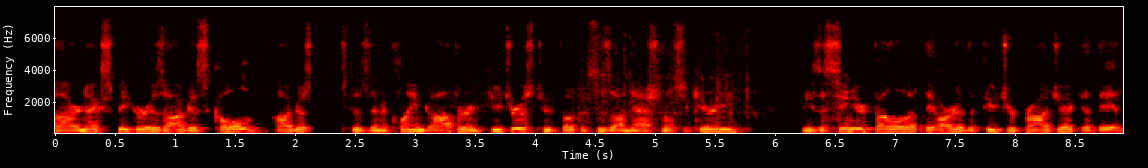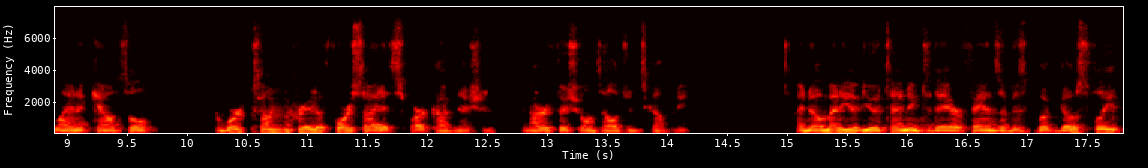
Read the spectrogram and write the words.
Our next speaker is August Cole. August is an acclaimed author and futurist who focuses on national security. He's a senior fellow at the Art of the Future Project at the Atlantic Council and works on creative foresight at Spark Cognition, an artificial intelligence company. I know many of you attending today are fans of his book Ghost Fleet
